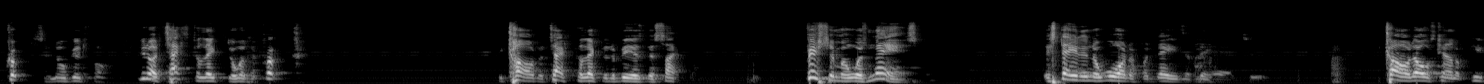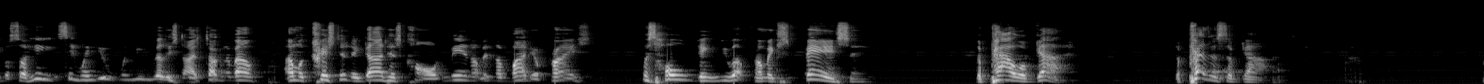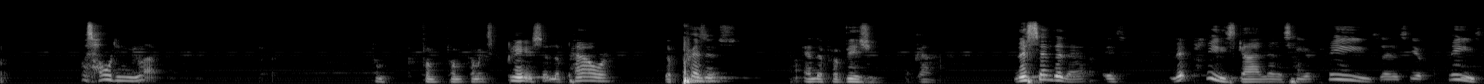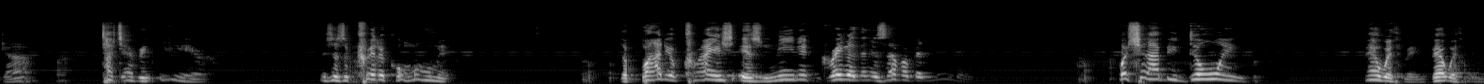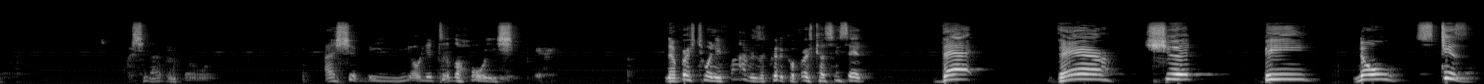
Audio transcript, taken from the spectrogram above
crooks, and no good folk. You know, a tax collector was a crook. He called the tax collector to be his disciple. Fisherman was nasty. They stayed in the water for days if they had to. Call those kind of people. So he see when you when you really start talking about I'm a Christian and God has called me and I'm in the body of Christ, what's holding you up from experiencing the power of God, the presence of God? What's holding you up from, from, from, from experiencing the power, the presence, and the provision? Listen to that. Is please, God, let us hear. Please, let us hear. Please, God, touch every ear. This is a critical moment. The body of Christ is needed greater than it's ever been needed. What should I be doing? Bear with me. Bear with me. What should I be doing? I should be yielded to the Holy Spirit. Now, verse 25 is a critical verse because he said, That there should be no schisms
